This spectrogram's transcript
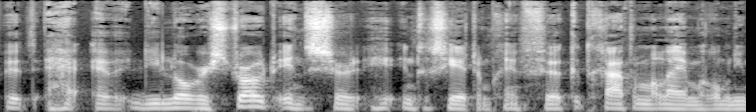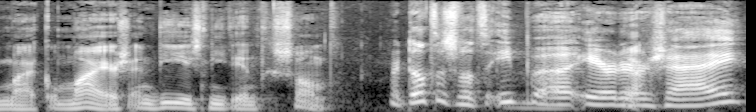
het, he- die Laurie Strode interesseert, interesseert hem geen fuck. Het gaat hem alleen maar om die Michael Myers en die is niet interessant. Maar dat is wat Ipe eerder zei.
